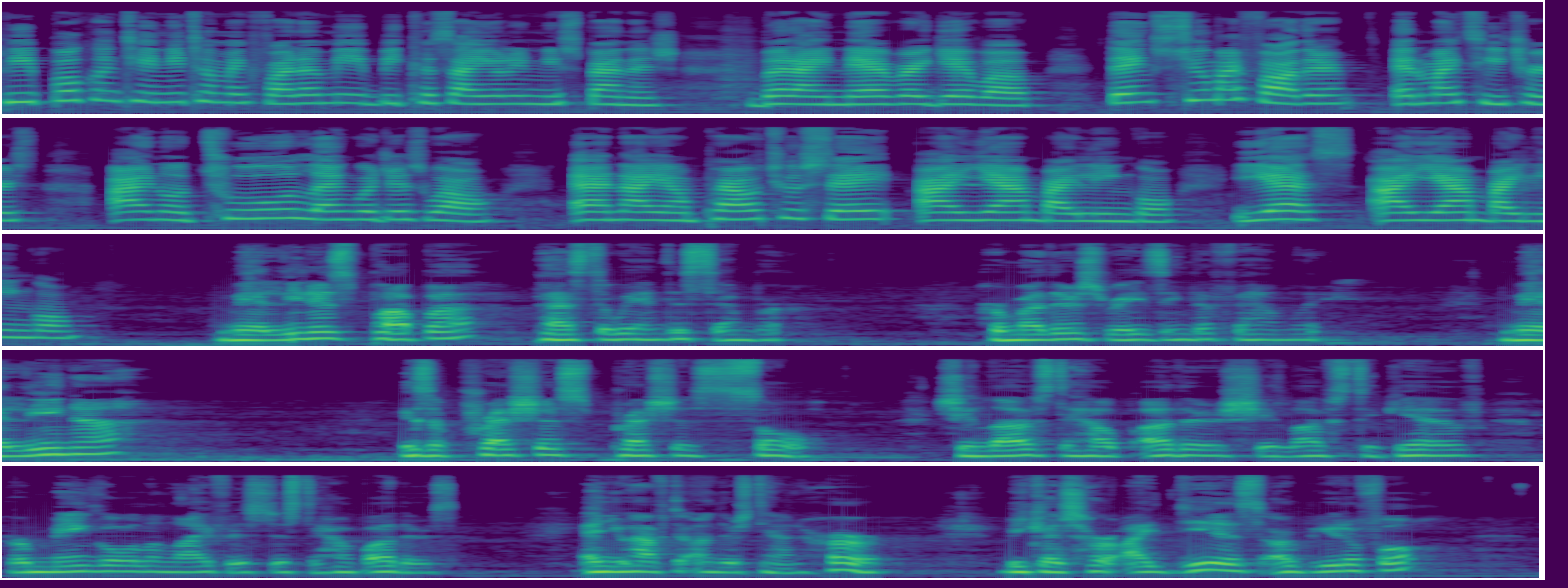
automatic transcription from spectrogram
People continue to make fun of me because I only knew Spanish, but I never gave up. Thanks to my father and my teachers, I know two languages well, and I am proud to say I am bilingual. Yes, I am bilingual. Melina's papa passed away in December. Her mother's raising the family. Melina is a precious, precious soul. She loves to help others. She loves to give. Her main goal in life is just to help others. And you have to understand her because her ideas are beautiful,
